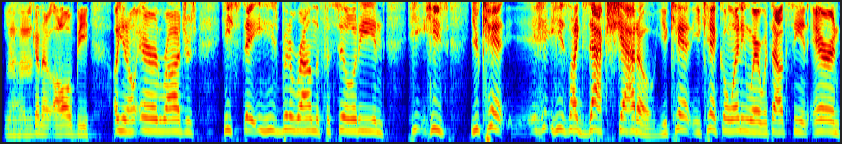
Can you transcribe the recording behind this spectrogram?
You know, it's Mm-hmm. gonna all be, oh, you know, Aaron Rodgers. He stay. He's been around the facility, and he he's you can't. He's like Zach's shadow. You can't you can't go anywhere without seeing Aaron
